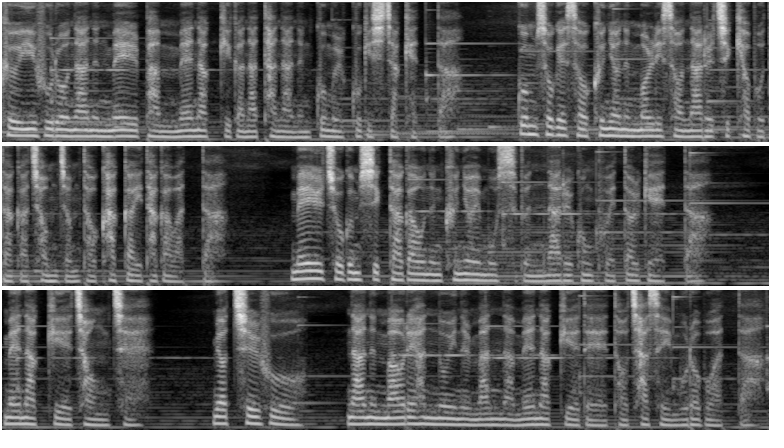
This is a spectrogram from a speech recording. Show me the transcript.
그 이후로 나는 매일 밤 맨악기가 나타나는 꿈을 꾸기 시작했다. 꿈속에서 그녀는 멀리서 나를 지켜보다가 점점 더 가까이 다가왔다. 매일 조금씩 다가오는 그녀의 모습은 나를 공포에 떨게 했다. 맨악귀의 정체. 며칠 후 나는 마을의 한 노인을 만나 맨악귀에 대해 더 자세히 물어보았다.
